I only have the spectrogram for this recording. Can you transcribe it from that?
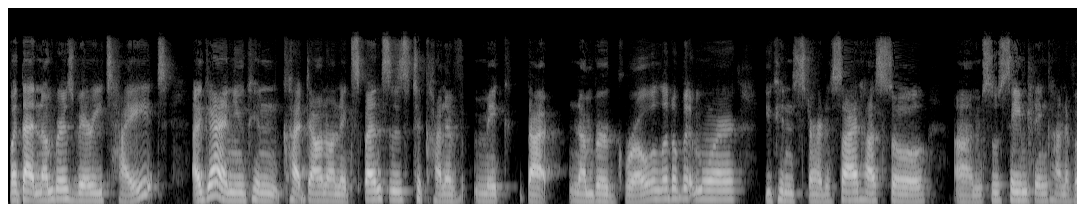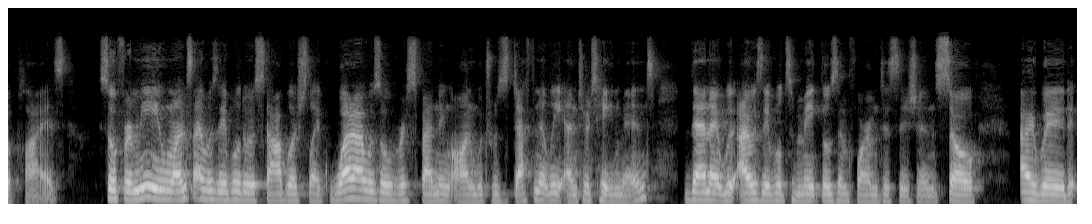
but that number is very tight, again, you can cut down on expenses to kind of make that number grow a little bit more. You can start a side hustle. Um, so same thing kind of applies. So for me, once I was able to establish like what I was overspending on, which was definitely entertainment, then I, w- I was able to make those informed decisions. So I would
